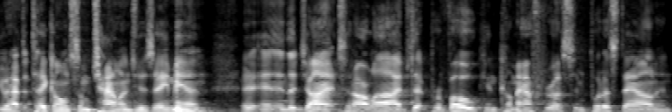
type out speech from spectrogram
You're going to have to take on some challenges, amen? And, and, the giants in our lives that provoke and come after us and put us down, and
